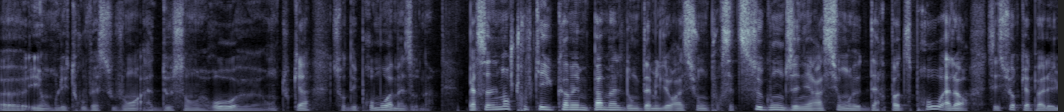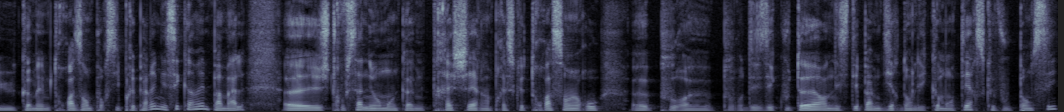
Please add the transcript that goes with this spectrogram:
euh, et on les trouvait souvent à 200 euros, euh, en tout cas sur des promos Amazon. Personnellement, je trouve qu'il y a eu quand même pas mal d'améliorations pour cette seconde génération euh, d'AirPods Pro. Alors, c'est sûr qu'Apple a eu quand même 3 ans pour s'y préparer, mais c'est quand même pas mal. Euh, je trouve ça néanmoins quand même très cher, hein, presque 300 euros euh, pour, des écouteurs. N'hésitez pas à me dire dans les commentaires ce que vous pensez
